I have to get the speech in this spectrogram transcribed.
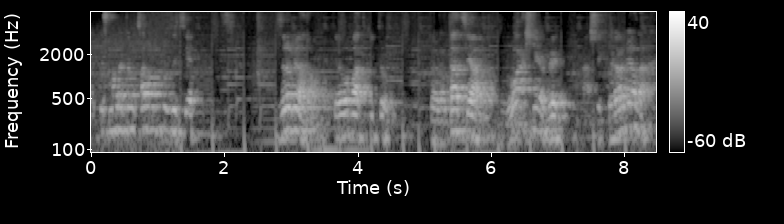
Jak już mamy tą całą pozycję zrobioną, te łopatki tu, to rotacja właśnie w naszych ramionach.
